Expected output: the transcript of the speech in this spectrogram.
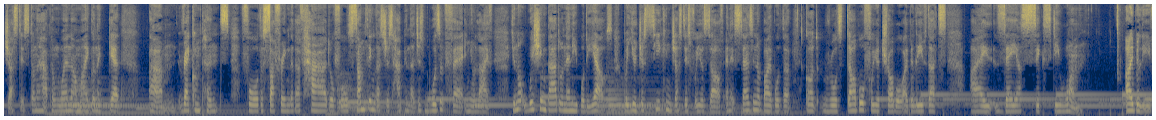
justice going to happen? When am I going to get um, recompense for the suffering that I've had or for something that's just happened that just wasn't fair in your life. You're not wishing bad on anybody else, but you're just seeking justice for yourself. And it says in the Bible that God rules double for your trouble. I believe that's Isaiah 61. I believe,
